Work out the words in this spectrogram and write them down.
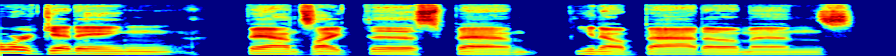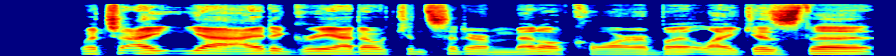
we're getting bands like this band, you know, Bad Omens, which I yeah, I'd agree. I don't consider metalcore, but like is the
